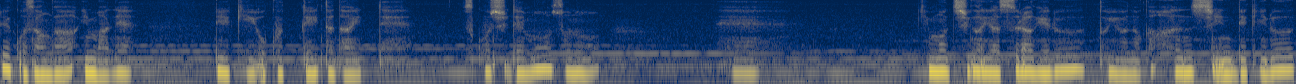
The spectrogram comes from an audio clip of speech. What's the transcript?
玲子さんが今ね利益送っていただいて少しでもその、えー、気持ちが安らげるというのか安心できる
